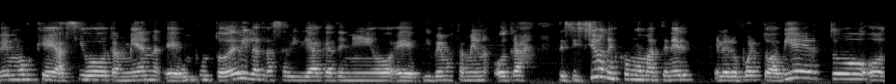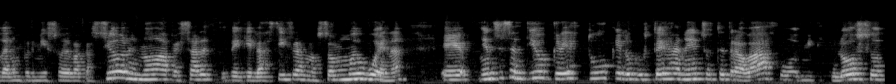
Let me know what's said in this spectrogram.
vemos que ha sido también eh, un punto débil la trazabilidad que ha tenido eh, y vemos también otras decisiones como mantener el aeropuerto abierto o dar un permiso de vacaciones, ¿no? A pesar de que las cifras no son muy buenas. Eh, en ese sentido, ¿crees tú que lo que ustedes han hecho, este trabajo meticuloso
